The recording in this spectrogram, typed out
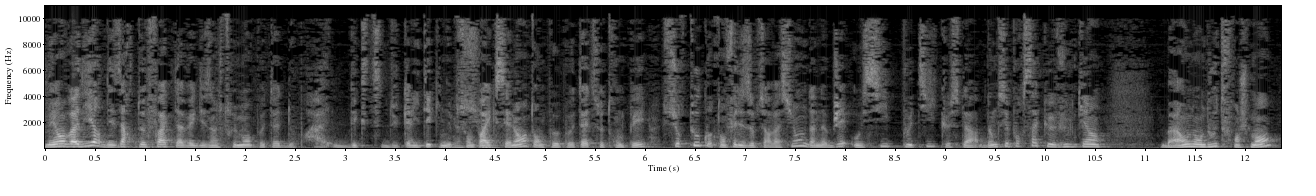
Mais on va dire des artefacts avec des instruments peut-être de, qualité qui ne Bien sont sûr. pas excellentes, on peut peut-être se tromper, surtout quand on fait des observations d'un objet aussi petit que cela. Donc c'est pour ça que Vulcain, bah, on en doute franchement.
